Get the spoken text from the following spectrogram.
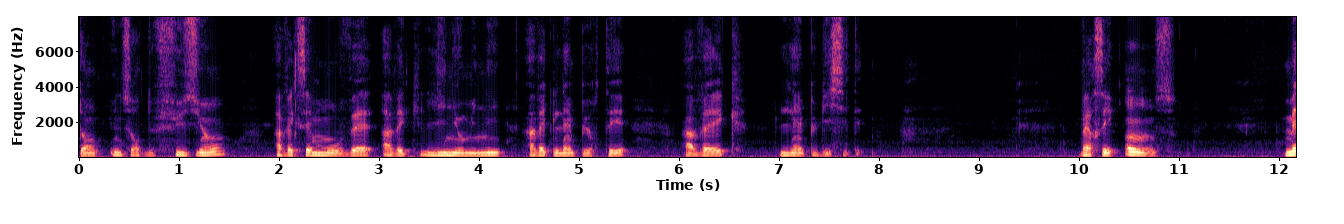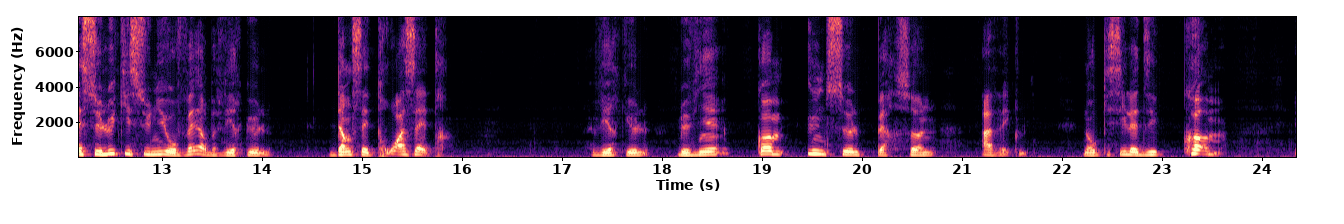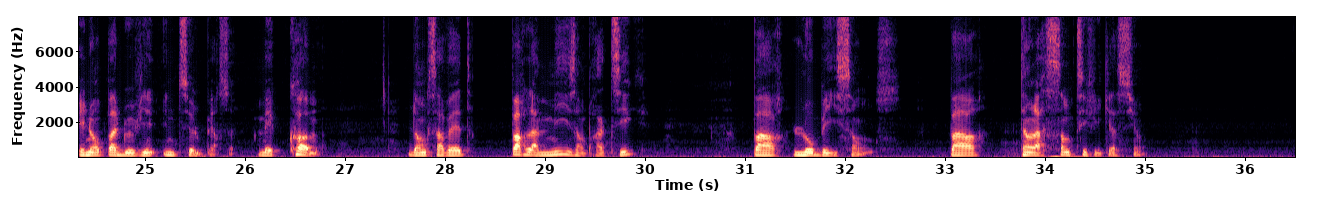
Donc une sorte de fusion avec ces mauvais, avec l'ignominie, avec l'impureté, avec l'impudicité verset 11. Mais celui qui s'unit au Verbe, virgule, dans ces trois êtres, virgule, devient comme une seule personne avec lui. Donc ici, il est dit comme, et non pas devient une seule personne, mais comme. Donc ça va être par la mise en pratique, par l'obéissance, par dans la sanctification.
